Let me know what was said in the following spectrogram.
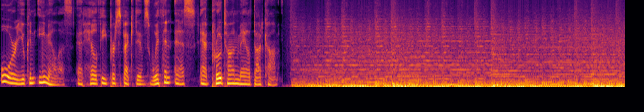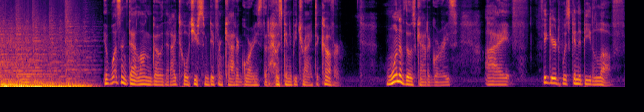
or you can email us at healthyperspectives with an S at protonmail.com. It wasn't that long ago that I told you some different categories that I was going to be trying to cover. One of those categories I figured was going to be love,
